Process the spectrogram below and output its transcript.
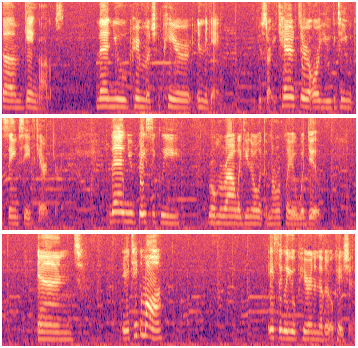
the um, game goggles then you pretty much appear in the game you start your character or you continue with the same saved character then you basically roam around like you know like a normal player would do and if you take them off basically you appear in another location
